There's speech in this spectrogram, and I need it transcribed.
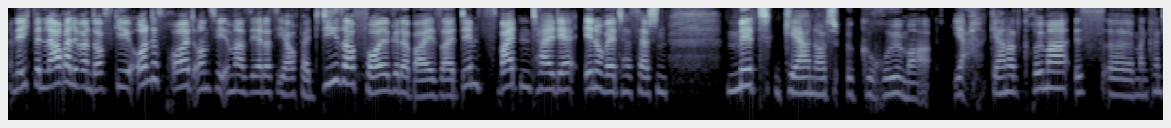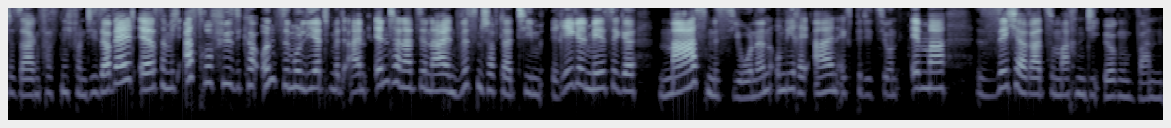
Und ich bin Laura Lewandowski. Und es freut uns wie immer sehr, dass ihr auch bei dieser Folge dabei seid, dem zweiten Teil der Innovator Session mit Gernot Grömer. Ja, Gernot Grömer ist, äh, man könnte sagen, fast nicht von dieser Welt. Er ist nämlich Astrophysiker und simuliert mit einem internationalen Wissenschaftlerteam regelmäßige Mars-Missionen, um die realen Expeditionen immer sicherer zu machen, die irgendwann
